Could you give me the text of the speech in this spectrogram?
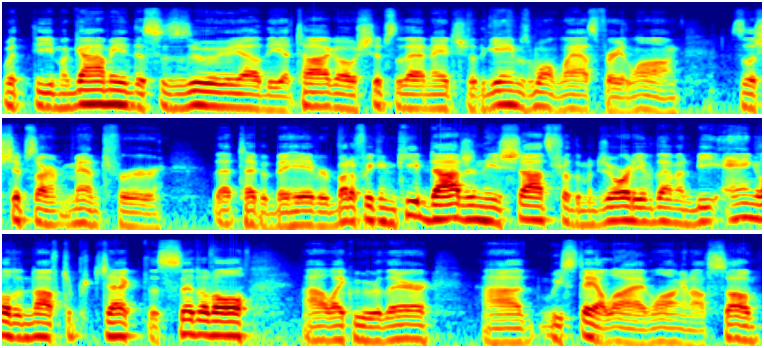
with the Mogami, the Suzuya, the Atago, ships of that nature, the games won't last very long. So the ships aren't meant for that type of behavior. But if we can keep dodging these shots for the majority of them and be angled enough to protect the Citadel, uh, like we were there, uh, we stay alive long enough. So,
